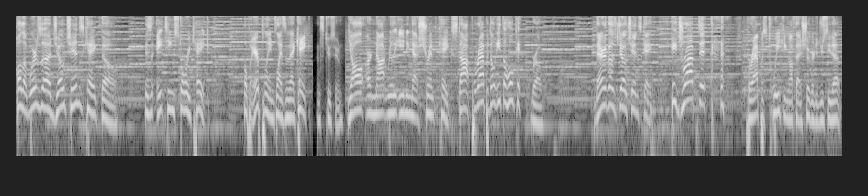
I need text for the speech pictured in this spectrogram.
Hold up, where's uh, Joe Chin's cake though? His 18 story cake. Hope an airplane flies into that cake. That's too soon. Y'all are not really eating that shrimp cake. Stop, Parappa, don't eat the whole cake. Bro. There goes Joe Chin's cake. He dropped it. Parappa's tweaking off that sugar. Did you see that?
